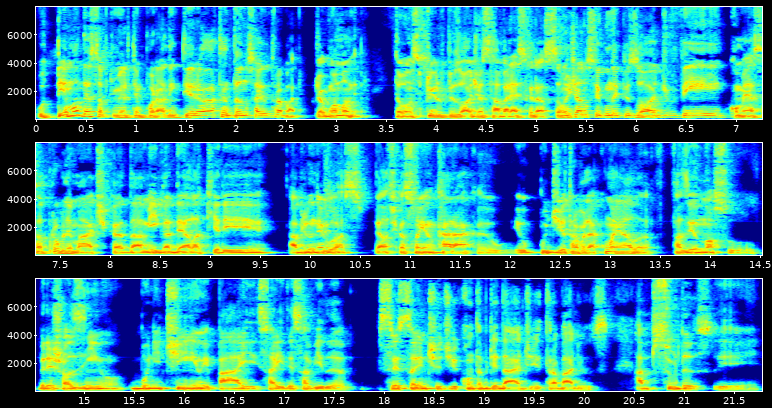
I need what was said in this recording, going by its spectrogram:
O tema dessa primeira temporada inteira é ela tentando sair do trabalho, de alguma maneira. Então, nesse primeiro episódio estabelece a criação e já no segundo episódio vem começa a problemática da amiga dela querer abrir um negócio. Ela fica sonhando, caraca, eu, eu podia trabalhar com ela, fazer o nosso brechózinho bonitinho e pai, e sair dessa vida estressante de contabilidade e trabalhos absurdas e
